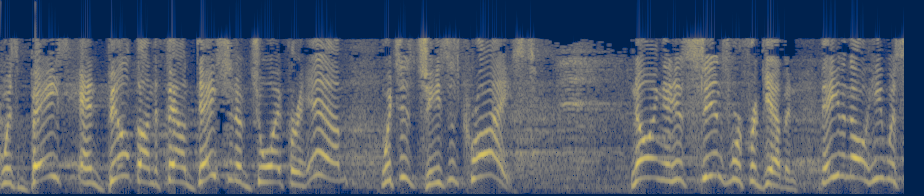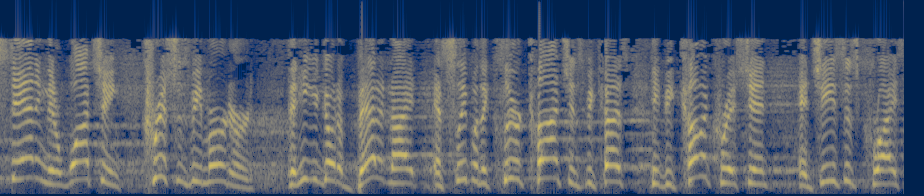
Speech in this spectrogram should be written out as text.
was based and built on the foundation of joy for him, which is Jesus Christ. Knowing that his sins were forgiven, that even though he was standing there watching Christians be murdered, that he could go to bed at night and sleep with a clear conscience because he'd become a Christian and Jesus Christ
